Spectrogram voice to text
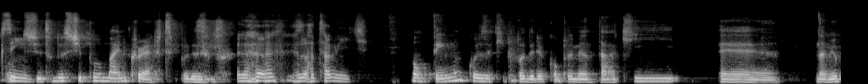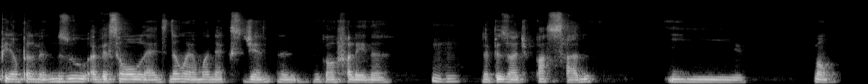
Sim. títulos tipo Minecraft, por exemplo. Exatamente. Bom, tem uma coisa aqui que poderia complementar que, é, na minha opinião, pelo menos o, a versão OLED não é uma next gen, né, igual eu falei na, uhum. no episódio passado. E, bom,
